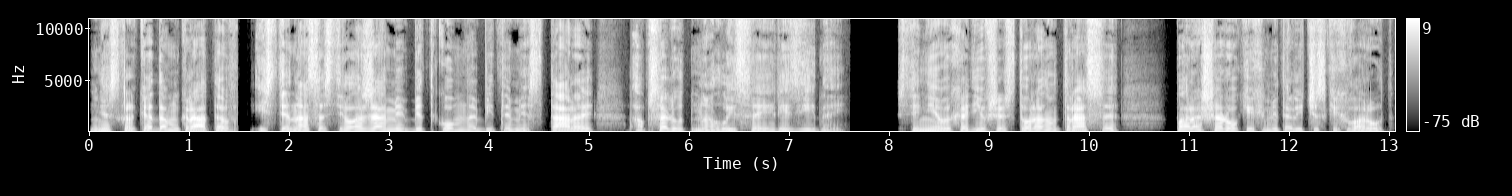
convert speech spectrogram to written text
несколько домкратов и стена со стеллажами, битком набитыми старой, абсолютно лысой резиной. В стене, выходившей в сторону трассы, пара широких металлических ворот.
